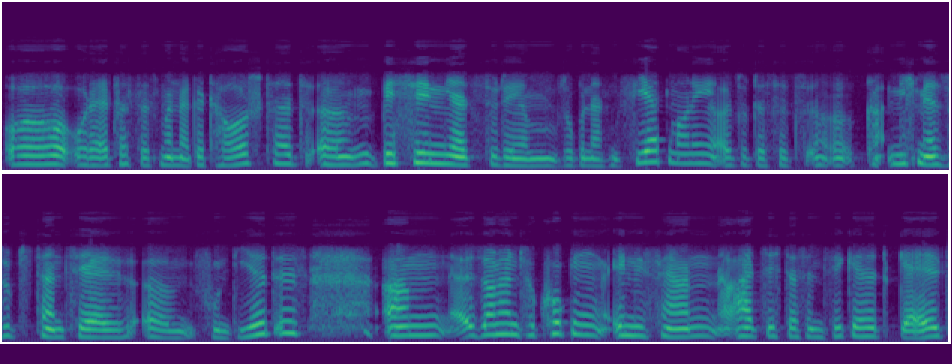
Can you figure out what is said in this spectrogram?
oder etwas, das man da getauscht hat, ähm, bis hin jetzt zu dem sogenannten Fiat Money, also das jetzt äh, nicht mehr substanziell ähm, fundiert ist, ähm, sondern zu gucken, inwiefern hat sich das entwickelt. Geld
